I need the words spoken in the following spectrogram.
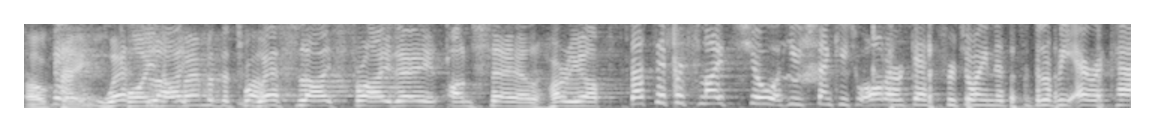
Okay. By November the 12th. Westlife Friday on sale. Hurry up. That's it for tonight's show. A huge thank you to all our guests for joining us, to the lovely Erica,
